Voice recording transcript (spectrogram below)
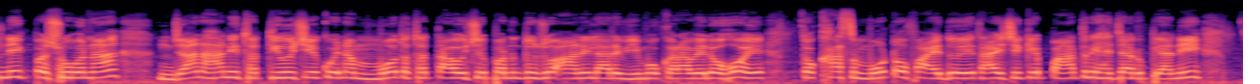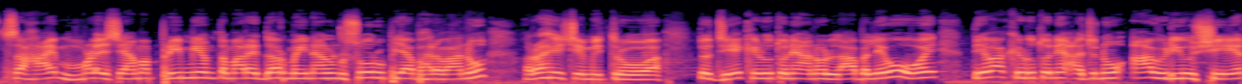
અનેક પશુઓના જાનહાનિ થતી હોય છે, કોઈના મોત થતા હોય છે, પરંતુ જો આની લારે વીમો કરાવેલો હોય, તો ખાસ મોટો ફાયદો એ થાય છે કે પાંત્રીસ હજાર રૂપિયાની સહાય મળે છે. આમાં પ્રીમિયમ તમારે દર મહિનાનું સો રૂપિયા ભરવાનું રહે છે મિત્રો. તો જે ખેડૂતોને આનો લાભ લેવો હોય તેવા ખેડૂતોને આજનો આ વીડિયો શેર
